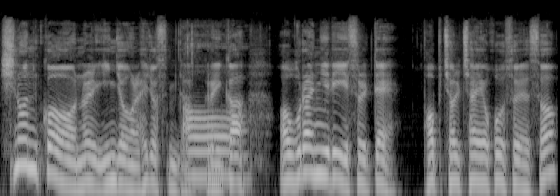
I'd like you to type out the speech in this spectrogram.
신원권을 인정을 해줬습니다. 어. 그러니까 억울한 일이 있을 때 법 절차에 호소해서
